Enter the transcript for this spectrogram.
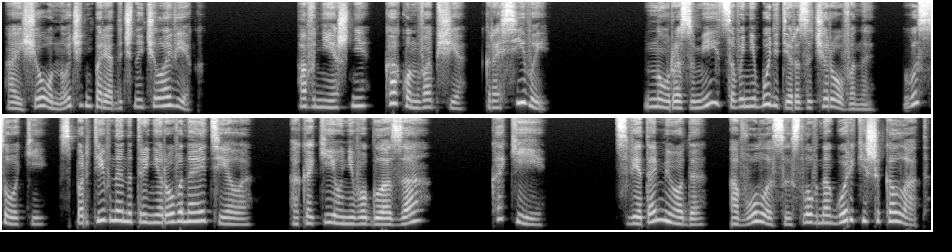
а еще он очень порядочный человек. А внешне, как он вообще? Красивый? Ну, разумеется, вы не будете разочарованы. Высокий, спортивное натренированное тело. А какие у него глаза? Какие? Цвета меда, а волосы словно горький шоколад.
